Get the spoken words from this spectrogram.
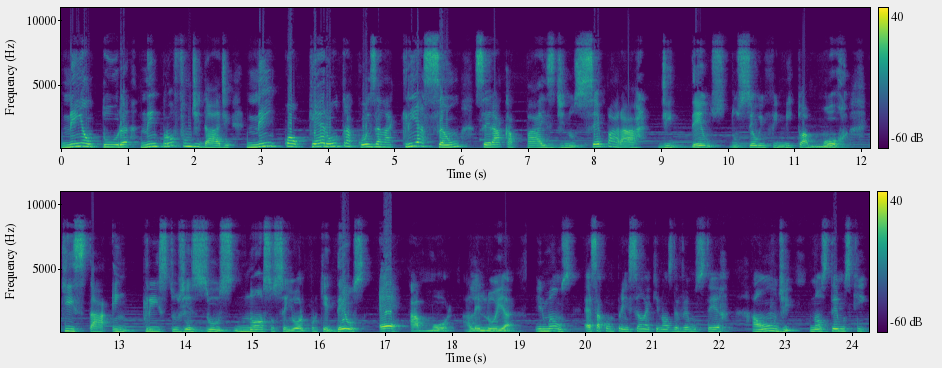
nem altura, nem profundidade, nem qualquer outra coisa na criação será capaz de nos separar de Deus, do seu infinito amor que está em Cristo Jesus, nosso Senhor, porque Deus é amor. Aleluia. Irmãos, essa compreensão é que nós devemos ter aonde nós temos que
